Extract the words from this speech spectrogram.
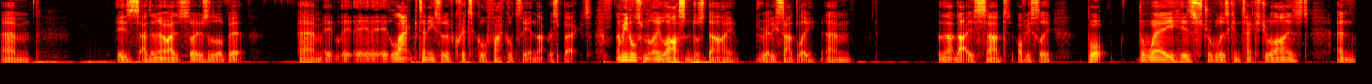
um, is I don't know. I just thought it was a little bit. Um, it, it it lacked any sort of critical faculty in that respect. I mean, ultimately, Larson does die, really sadly. Um, that that is sad, obviously, but the way his struggle is contextualized and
